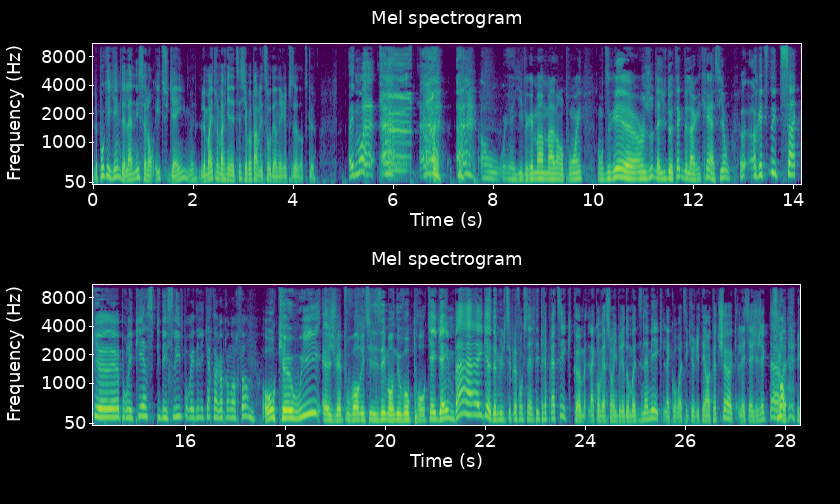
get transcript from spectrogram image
Le Poké Game de l'année selon Etu Game, le maître marionnettiste, il a pas parlé de ça au dernier épisode, en tout cas. Aide-moi. Oh, il est vraiment mal en point. On dirait euh, un jeu de la ludothèque de la récréation. Euh, Aurais-tu des petits sacs euh, pour les pièces puis des sleeves pour aider les cartes à reprendre leur forme? Oh que oui! Je vais pouvoir utiliser mon nouveau Poké Game Bag de multiples fonctionnalités très pratiques, comme la conversion hybride au mode dynamique, la courroie de sécurité en cas de choc, le siège éjectable. Simon! les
